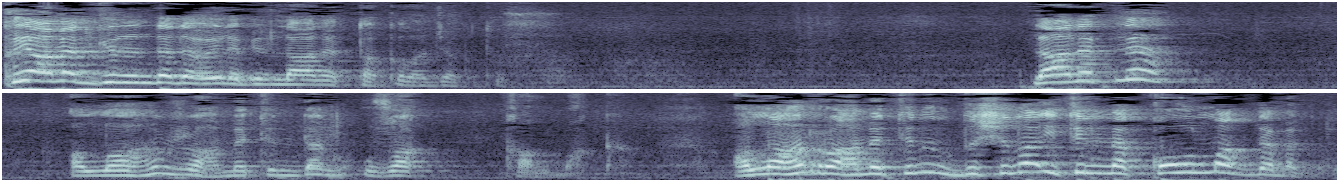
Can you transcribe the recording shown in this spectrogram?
Kıyamet gününde de öyle bir lanet takılacaktır. Lanet ne? Allah'ın rahmetinden uzak kalmak. Allah'ın rahmetinin dışına itilmek, kovulmak demektir.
